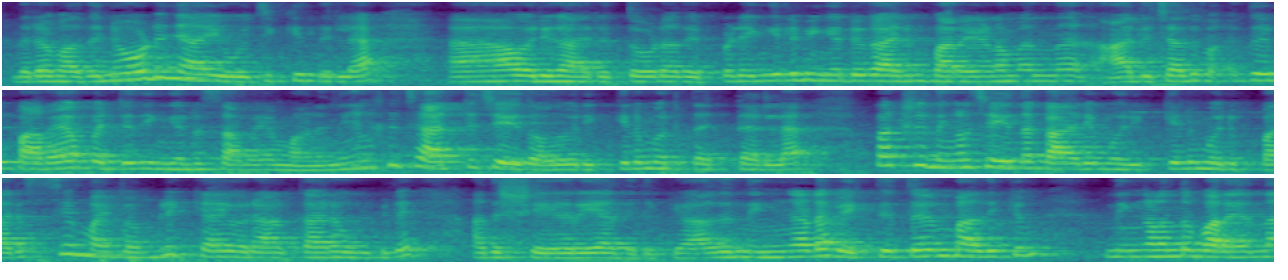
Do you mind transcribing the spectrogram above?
അന്നേരം അതിനോട് ഞാൻ യോജിക്കുന്നില്ല. ആ ഒരു കാര്യത്തോട് അത് എപ്പോഴെങ്കിലും ഇങ്ങനൊരു കാര്യം പറയണമെന്ന് ആലോചിച്ച് അത് ഇത് പറയാൻ പറ്റിയത് ഇങ്ങനൊരു സമയമാണ്. നിങ്ങൾക്ക് ചാറ്റ് ചെയ്തു? അതൊരിക്കലും ഒരു തെറ്റല്ല. പക്ഷെ നിങ്ങൾ ചെയ്യുന്ന കാര്യം ഒരിക്കലും ഒരു പരസ്യമായി പബ്ലിക്കായി ഒരാൾക്കാരുടെ മുമ്പിൽ അത് ഷെയർ ചെയ്യാതിരിക്കുക. അത് നിങ്ങളുടെ വ്യക്തിത്വം ബാധിക്കും. നിങ്ങളെന്ന് പറയുന്ന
